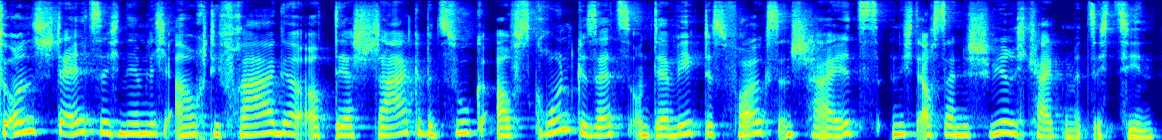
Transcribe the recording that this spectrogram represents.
Für uns stellt sich nämlich auch die Frage, ob der starke Bezug aufs Grundgesetz und der Weg des Volksentscheids nicht auch seine Schwierigkeiten mit sich ziehen.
